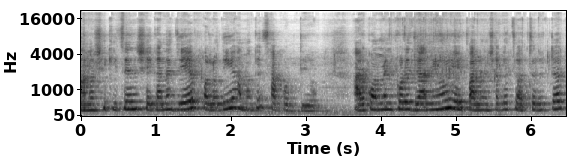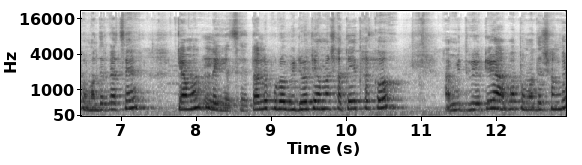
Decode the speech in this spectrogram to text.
মানসী কিচেন সেখানে যেয়ে ফলো দিয়ে আমাকে সাপোর্ট দিও। আর কমেন্ট করে জানিও এই পালং শাকের চচ্চড়িটা তোমাদের কাছে কেমন লেগেছে। তাহলে পুরো ভিডিওটি আমার সাথেই থাকো। আমি ধুয়ে টুয়ে আবার তোমাদের সঙ্গে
